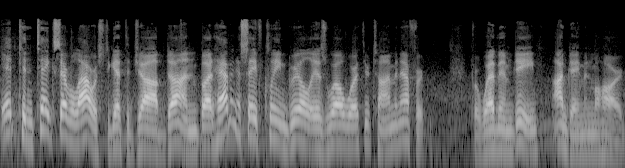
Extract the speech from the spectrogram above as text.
It can take several hours to get the job done, but having a safe, clean grill is well worth your time and effort. For WebMD, I'm Damon Maharg.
